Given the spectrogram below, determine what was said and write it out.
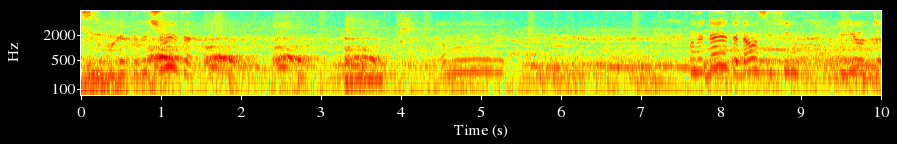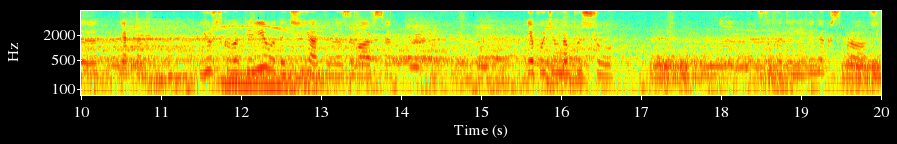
Слухайте, ви чуєте? Ой. Пам'ятаєте, да, оцей фільм період, е, як там, юрського періоду, чи як він називався? Я потім напишу. Слухайте, ну він як справжній.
